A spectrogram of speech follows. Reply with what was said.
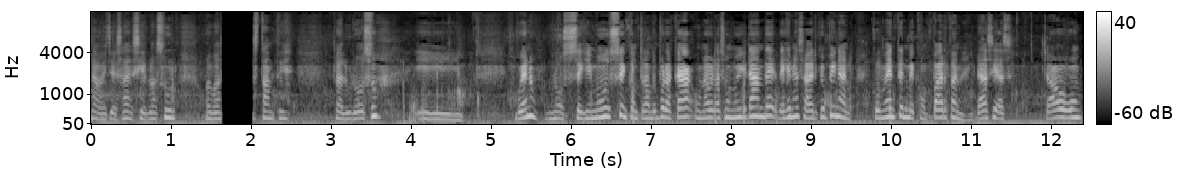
la belleza del cielo azul, hoy bastante caluroso y bueno, nos seguimos encontrando por acá. Un abrazo muy grande. Déjenme saber qué opinan. Coméntenme, compartan. Gracias. Chao.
